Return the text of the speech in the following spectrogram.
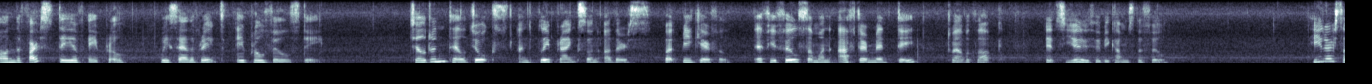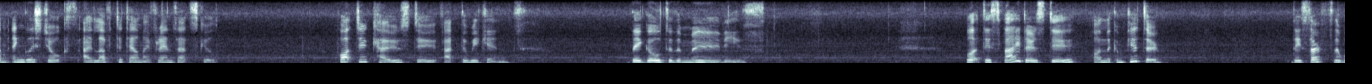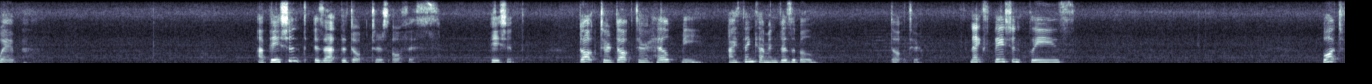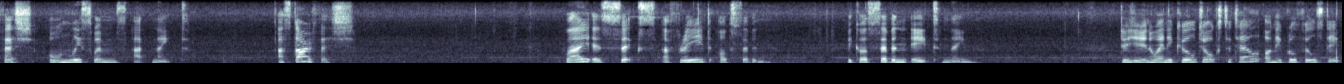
On the first day of April, we celebrate April Fool's Day. Children tell jokes and play pranks on others, but be careful. If you fool someone after midday, 12 o'clock, it's you who becomes the fool. Here are some English jokes I love to tell my friends at school. What do cows do at the weekend? They go to the movies. What do spiders do on the computer? They surf the web. A patient is at the doctor's office. Patient. Doctor, doctor, help me. I think I'm invisible. Doctor. Next patient, please. What fish only swims at night? A starfish. Why is six afraid of seven? Because seven, eight, nine. Do you know any cool jokes to tell on April Fool's Day?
